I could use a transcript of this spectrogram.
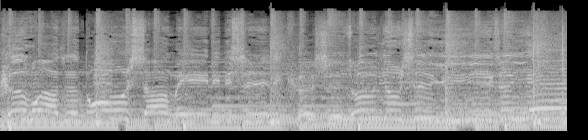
刻画着多少美丽的诗，可是终究是一阵烟。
